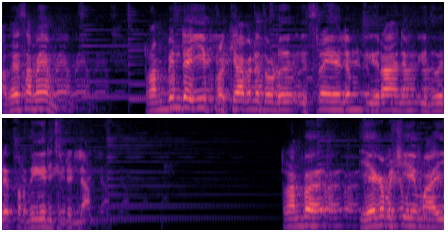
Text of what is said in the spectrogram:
അതേസമയം ട്രംപിന്റെ ഈ പ്രഖ്യാപനത്തോട് ഇസ്രയേലും ഇറാനും ഇതുവരെ പ്രതികരിച്ചിട്ടില്ല. ട്രംപ് ഏകപക്ഷീയമായി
